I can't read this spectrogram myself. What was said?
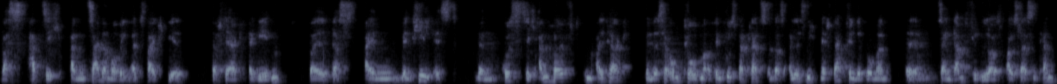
Was hat sich an Cybermobbing als Beispiel verstärkt ergeben? Weil das ein Ventil ist. Wenn Frust sich anhäuft im Alltag, wenn das Herumtoben auf dem Fußballplatz und das alles nicht mehr stattfindet, wo man äh, seinen Dampf auslassen kann,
